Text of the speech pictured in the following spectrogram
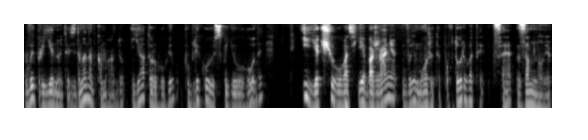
Ви приєднуєтесь до мене в команду, я торгую, публікую свої угоди, і якщо у вас є бажання, ви можете повторювати це за мною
